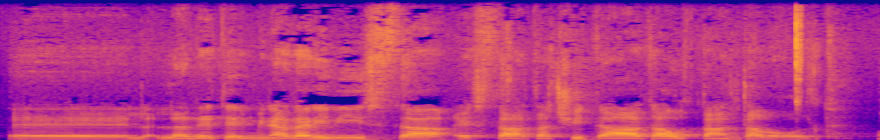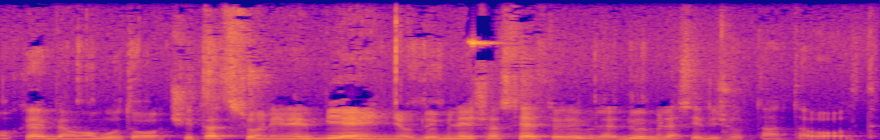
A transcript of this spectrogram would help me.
eh, la determinata rivista è stata citata 80 volte, okay? abbiamo avuto citazioni nel biennio 2017-2016 80 volte.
